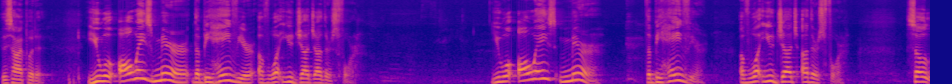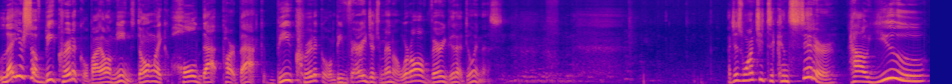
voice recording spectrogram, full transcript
This is how I put it. You will always mirror the behavior of what you judge others for. You will always mirror the behavior of what you judge others for. So let yourself be critical by all means. Don't like hold that part back. Be critical and be very judgmental. We're all very good at doing this. I just want you to consider how you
